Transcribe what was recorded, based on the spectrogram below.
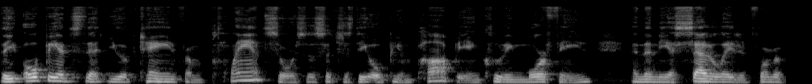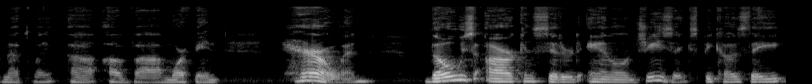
the opiates that you obtain from plant sources, such as the opium poppy, including morphine, and then the acetylated form of uh, of uh, morphine, heroin, those are considered analgesics because they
